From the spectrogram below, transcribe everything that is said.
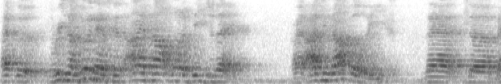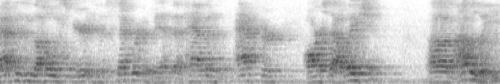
at the, the reason I'm doing that is because I am not one of these or they. Right? I do not believe that the baptism of the Holy Spirit is a separate event that happens after our salvation. Um, I believe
